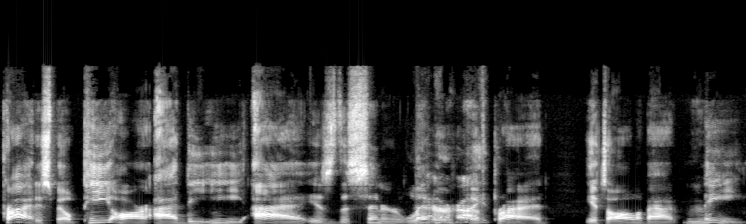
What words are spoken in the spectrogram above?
Pride is spelled P R I D E. I is the center letter Right. of pride. It's all about me.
